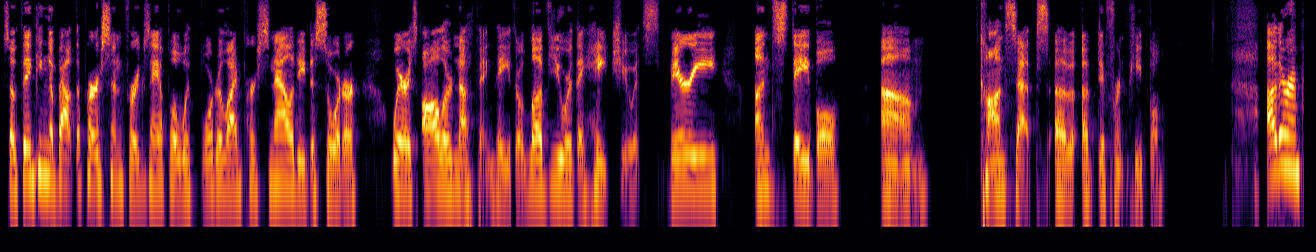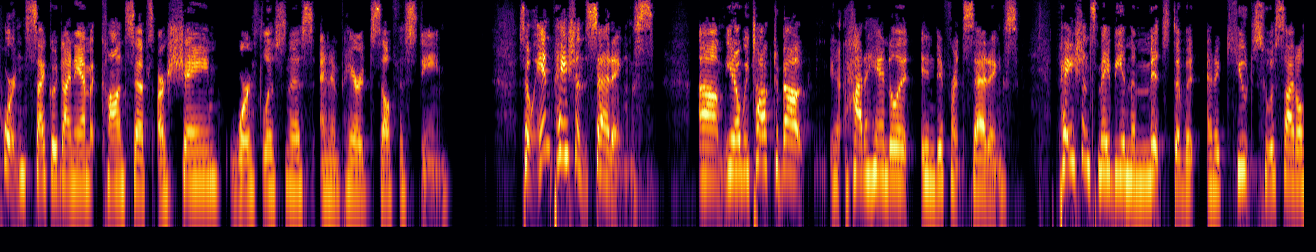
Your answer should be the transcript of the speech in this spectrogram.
So, thinking about the person, for example, with borderline personality disorder, where it's all or nothing, they either love you or they hate you. It's very unstable um, concepts of, of different people. Other important psychodynamic concepts are shame, worthlessness, and impaired self esteem. So, inpatient settings, um, you know, we talked about you know, how to handle it in different settings. Patients may be in the midst of an acute suicidal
